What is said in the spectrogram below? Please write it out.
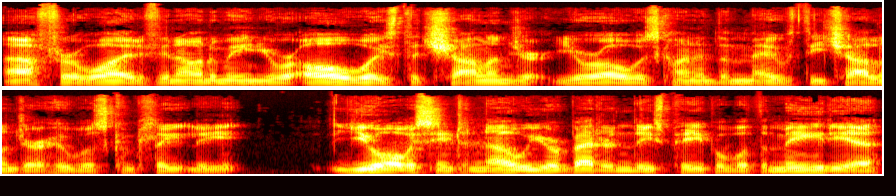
after a while, if you know what I mean, you were always the challenger. You were always kind of the mouthy challenger who was completely. You always seem to know you were better than these people, but the media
